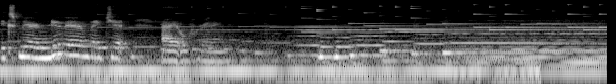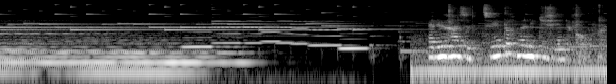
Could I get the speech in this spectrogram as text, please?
Ik smeer er nu weer een beetje ei overheen. En nu gaan ze 20 minuutjes in de oven.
